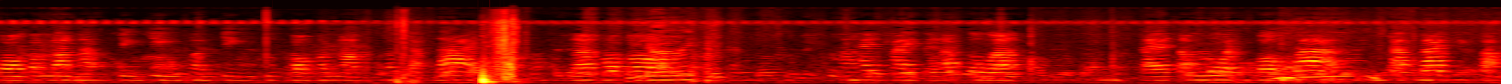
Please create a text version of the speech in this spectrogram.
กองกำลังอะ จริงๆความจริงคือกองกำลังเขาจับได้ แล้วเขาก็เขาให้ไทยไปรับตัว แต่ตำรวจบอกว่าจับได้ที่ฝั่ง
